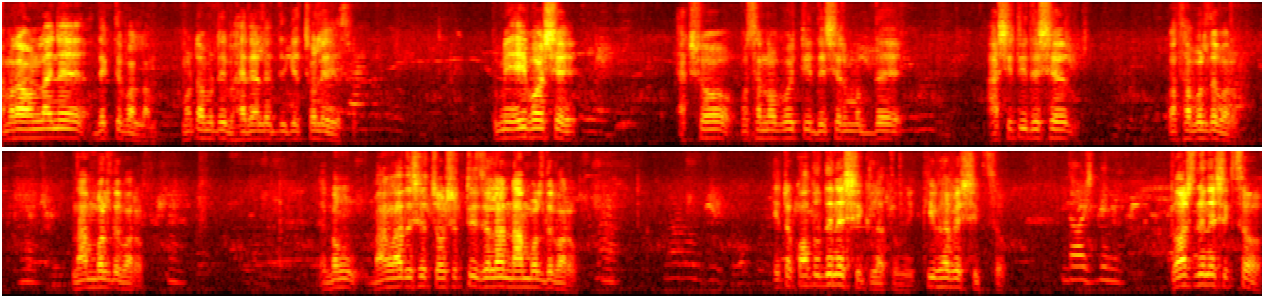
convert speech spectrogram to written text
আমরা অনলাইনে দেখতে পারলাম। মোটামুটি ভাইরালের দিকে চলে গেছো। তুমি এই বয়সে একশো পঁচানব্বইটি দেশের মধ্যে আশিটি দেশের কথা বলতে পারো? হ্যাঁ। নাম বলতে পারো? হ্যাঁ। এবং বাংলাদেশের চৌষট্টি জেলার নাম বলতে পারো। এটা কতদিনে শিখলা তুমি? কীভাবে শিখছো? দশ দিনে। দশ দিনে শিখছো?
